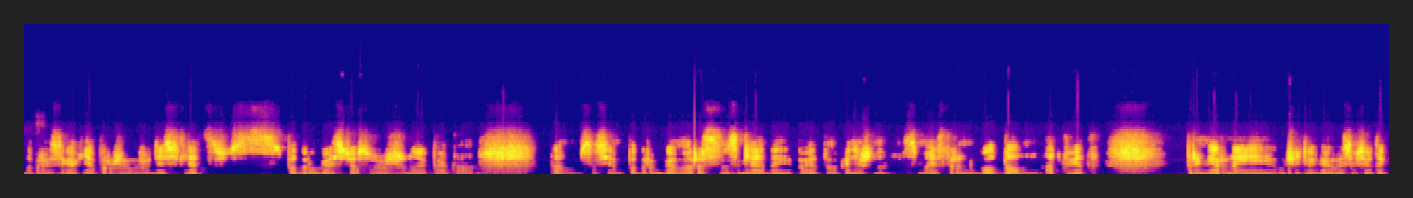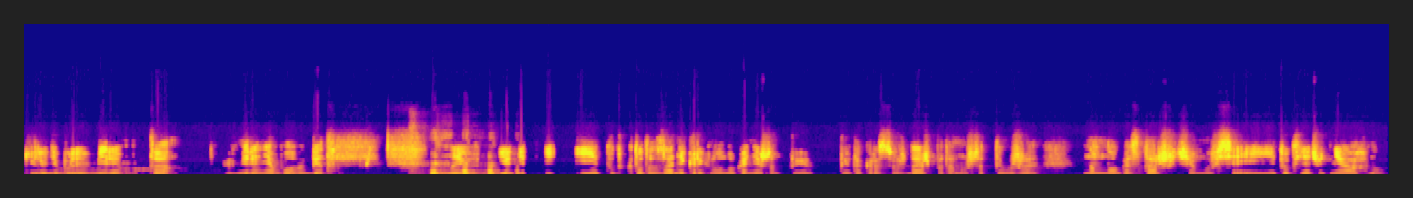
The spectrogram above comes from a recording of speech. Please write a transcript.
например, если как я прожил уже 10 лет с подругой, а сейчас уже с женой, поэтому там совсем по-другому взгляды, и поэтому, конечно, с моей стороны был дан ответ примерный. Учитель говорил, если все такие люди были в мире, то в мире не было бы бед. Ну и, и, и, и тут кто-то сзади крикнул, ну, конечно, ты, ты так рассуждаешь, потому что ты уже намного старше, чем мы все. И тут я чуть не ахнул.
